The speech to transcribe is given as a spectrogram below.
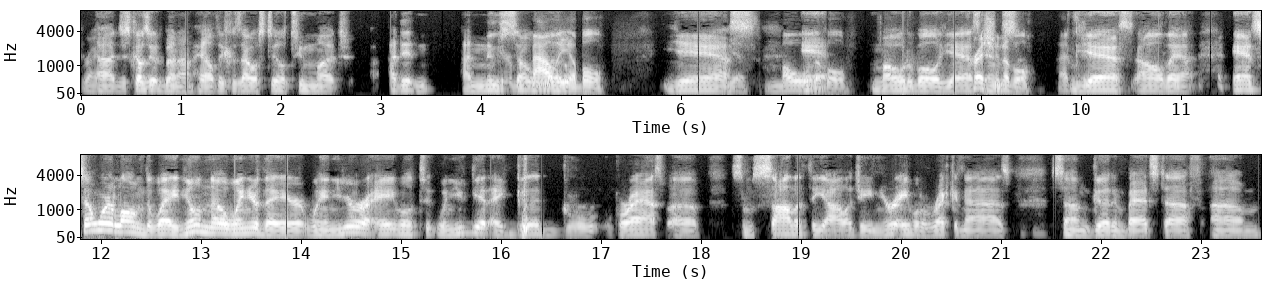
right, uh, just because it would have been unhealthy. Because I was still too much. I didn't. I knew you're so little. malleable, Yes, yes, moldable, moldable. Yes, impressionable. That's it. Yes, all that. And somewhere along the way, you'll know when you're there, when you're able to, when you get a good gr- grasp of some solid theology and you're able to recognize some good and bad stuff. Um,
